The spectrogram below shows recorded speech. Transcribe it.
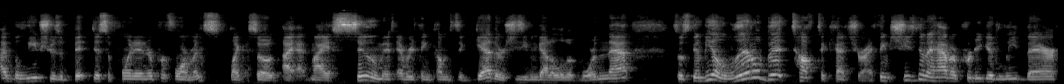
I believe she was a bit disappointed in her performance. Like, so I, I assume if everything comes together, she's even got a little bit more than that. So it's going to be a little bit tough to catch her. I think she's going to have a pretty good lead there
